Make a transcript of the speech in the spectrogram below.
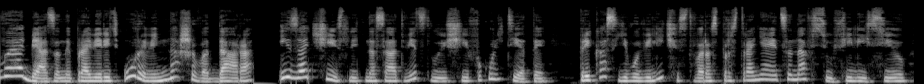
Вы обязаны проверить уровень нашего дара и зачислить на соответствующие факультеты. Приказ Его Величества распространяется на всю Фелисию.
